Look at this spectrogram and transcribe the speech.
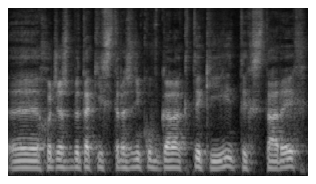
e, chociażby takich Strażników Galaktyki, tych starych,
